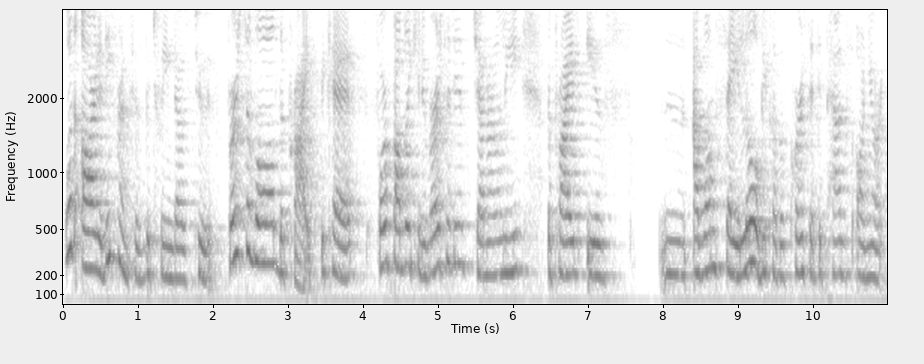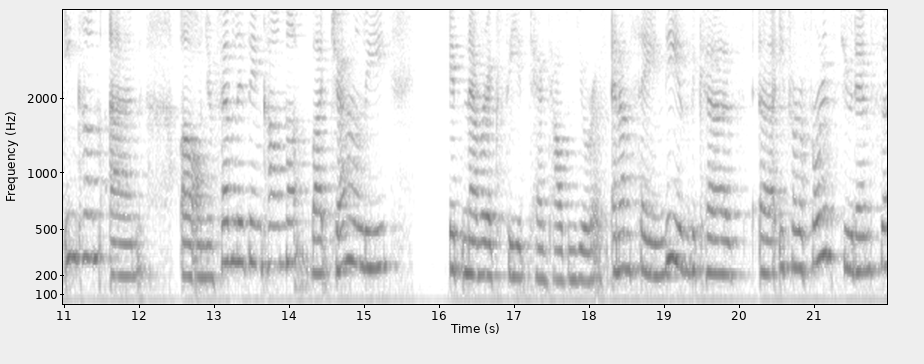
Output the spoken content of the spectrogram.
What are the differences between those two? First of all, the price, because for public universities, generally the price is, mm, I won't say low, because of course it depends on your income and uh, on your family's income, but generally it never exceed 10,000 euros. And I'm saying this because uh, if you're a foreign student, uh,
